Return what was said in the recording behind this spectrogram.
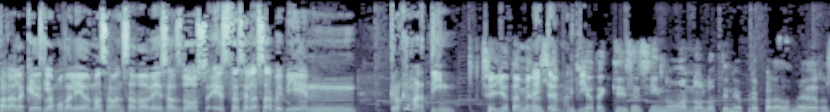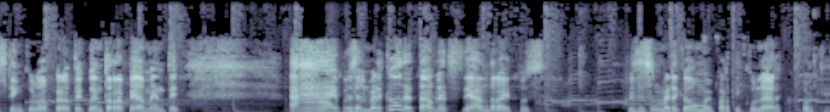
para la que es la modalidad más avanzada de esas dos. Esta se la sabe bien, creo que Martín. Sí, yo también. Estoy, y fíjate que ese sí no, no lo tenía preparado, me agarraste en curva, pero te cuento rápidamente. Ay, pues el mercado de tablets de Android, pues pues es un mercado muy particular porque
